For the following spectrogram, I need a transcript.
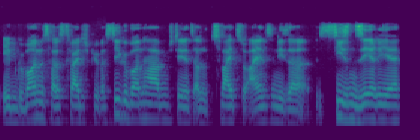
eben gewonnen. Es war das zweite Spiel, was sie gewonnen haben. Stehen jetzt also 2 zu 1 in dieser Season-Serie.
